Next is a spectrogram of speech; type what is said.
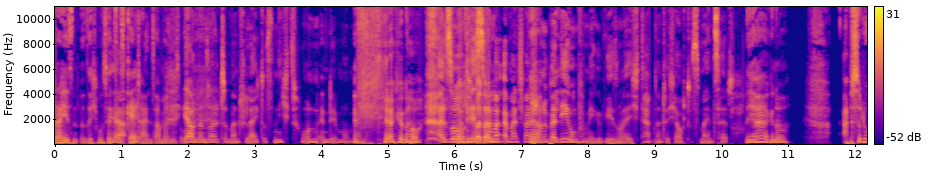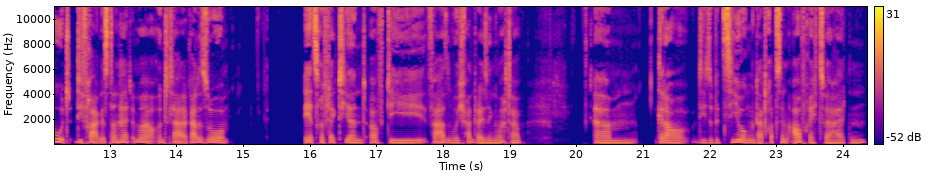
raisen, also ich muss jetzt Ja. das Geld einsammeln. So. Ja, und dann sollte man vielleicht das nicht tun in dem Moment. ja genau. Also Und lieber ist dann- dann, manchmal ja. schon eine Überlegung von mir gewesen, weil ich habe natürlich auch das Mindset. Ja, genau. Absolut. Die Frage ist dann halt immer, und klar, gerade so jetzt reflektierend auf die Phasen, wo ich Fundraising gemacht habe, ähm, genau, diese Beziehungen da trotzdem aufrecht zu erhalten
